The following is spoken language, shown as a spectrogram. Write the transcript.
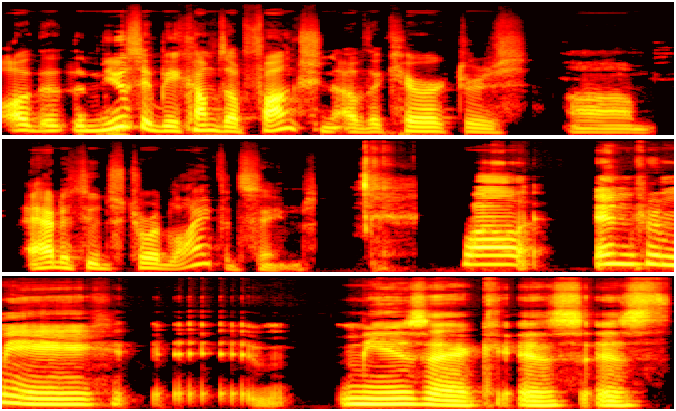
all the, the music becomes a function of the characters' um, attitudes toward life. It seems. Well, and for me, eh, music is is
